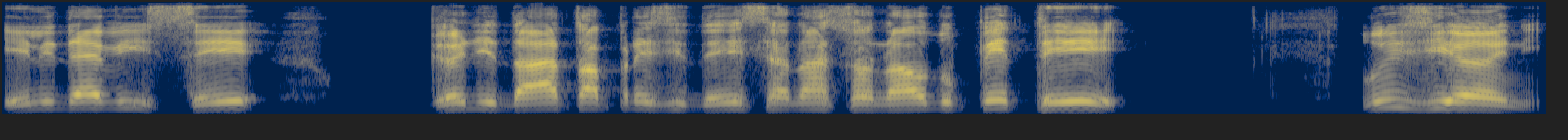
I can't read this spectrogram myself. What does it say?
Ele deve ser candidato à presidência nacional do PT. Luiziane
